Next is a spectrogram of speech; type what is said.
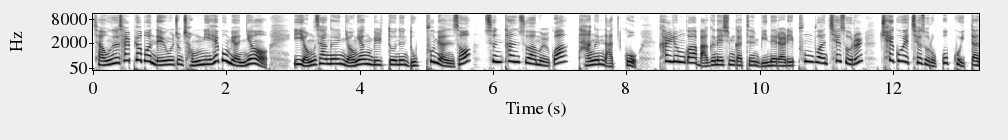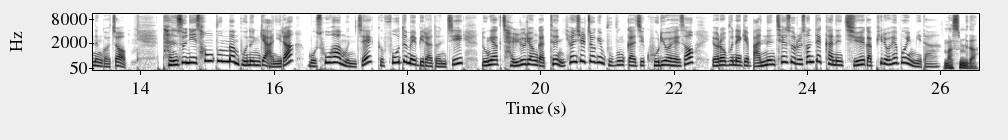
자, 오늘 살펴본 내용을 좀 정리해보면요. 이 영상은 영양 밀도는 높으면서 순탄수화물과 당은 낮고 칼륨과 마그네슘 같은 미네랄이 풍부한 채소를 최고의 채소로 꼽고 있다는 거죠. 단순히 성분만 보는 게 아니라 뭐 소화 문제, 그 포드맵이라든지 농약 잔류량 같은 현실적인 부분까지 고려해서 여러분에게 맞는 채소를 선택하는 지혜가 필요해 보입니다. 맞습니다.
